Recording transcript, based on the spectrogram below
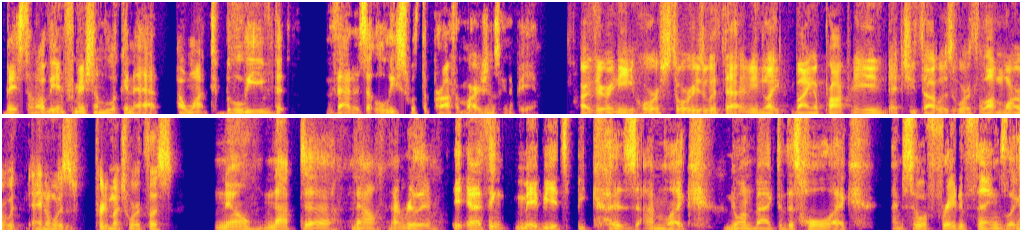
based on all the information I'm looking at, I want to believe that that is at least what the profit margin is going to be. Are there any horror stories with that? I mean, like buying a property that you thought was worth a lot more with, and was pretty much worthless? No, not uh no, not really. And I think maybe it's because I'm like going back to this whole like I'm so afraid of things. Like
